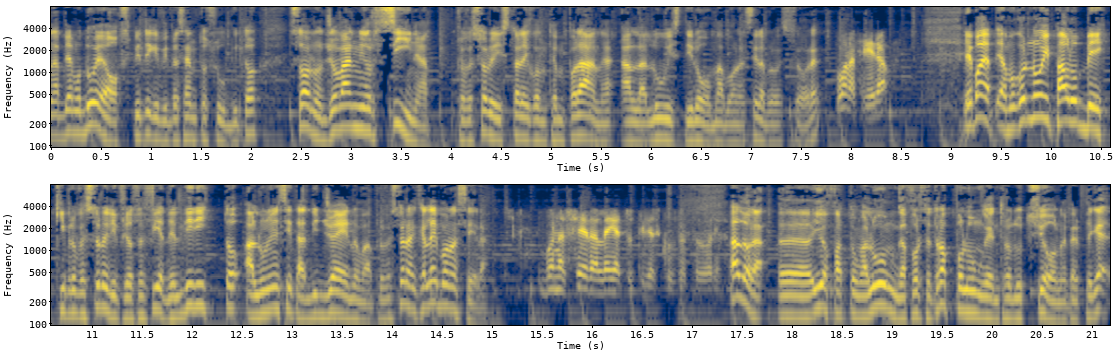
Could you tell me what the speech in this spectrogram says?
abbiamo due ospiti che vi presento subito. Sono Giovanni Orsina, professore di storia contemporanea alla LUIS di Roma. Buonasera, professore. Buonasera. E poi abbiamo con noi Paolo Becchi, professore di filosofia del diritto all'Università di Genova. Professore, anche a lei buonasera. Buonasera a lei e a tutti gli ascoltatori. Allora, eh, io ho fatto una lunga, forse troppo lunga introduzione per, piega-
